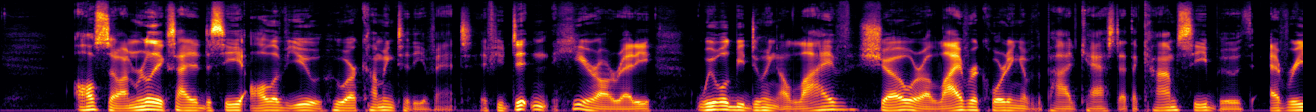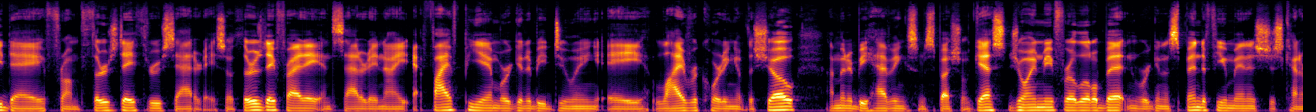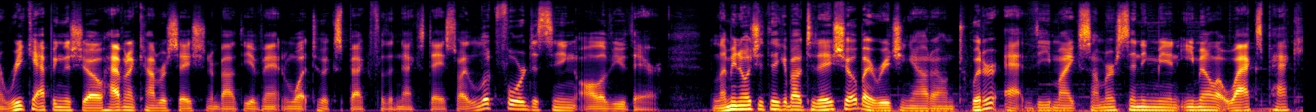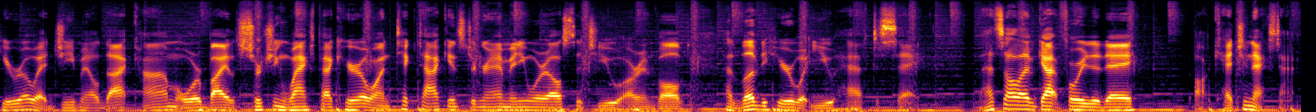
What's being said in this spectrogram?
Also, I'm really excited to see all of you who are coming to the event. If you didn't hear already, we will be doing a live show or a live recording of the podcast at the ComC booth every day from Thursday through Saturday. So, Thursday, Friday, and Saturday night at 5 p.m., we're going to be doing a live recording of the show. I'm going to be having some special guests join me for a little bit, and we're going to spend a few minutes just kind of recapping the show, having a conversation about the event and what to expect for the next day. So, I look forward to seeing all of you there. Let me know what you think about today's show by reaching out on Twitter at the Mike Summer, sending me an email at waxpackhero at gmail.com, or by searching Waxpack Hero on TikTok, Instagram, anywhere else that you are involved. I'd love to hear what you have to say. That's all I've got for you today. I'll catch you next time.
